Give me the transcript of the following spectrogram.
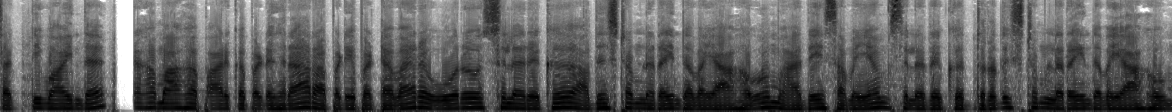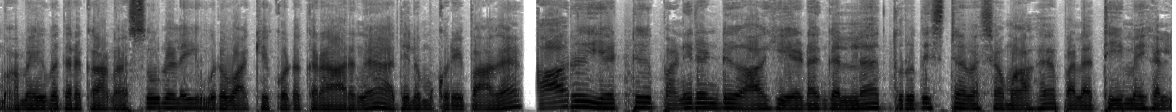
சக்தி வாய்ந்த கிரகமாக பார்க்கப்படுகிறார். அப்படிப்பட்டவர் ஒரு சிலருக்கு அதிர்ஷ்டம் நிறைந்தவையாகவும் அதே சமயம் சிலருக்கு துரதிர்ஷ்டம் நிறைந்தவையாகவும் அமைவதற்கான சூழலை உருவாக்கி கொடுக்கிறாருங்க அதிலும் குறிப்பாக ஆறு எட்டு பனிரெண்டு ஆகிய இடங்கள்ல துரதிருஷ்டவசமாக பல தீமைகள்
